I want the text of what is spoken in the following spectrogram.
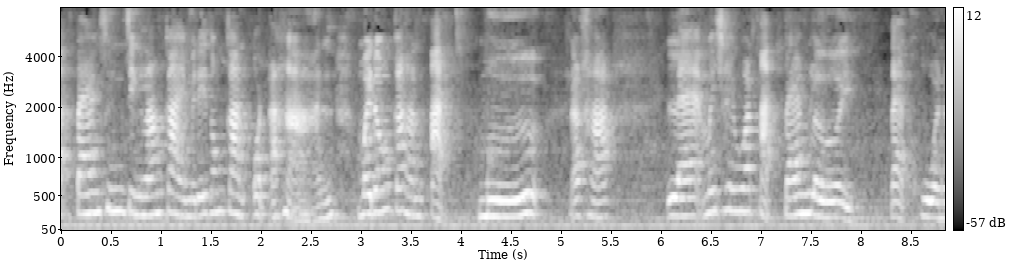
ตัดแป้งซึ่งจริงร่างกายไม่ได้ต้องการอดอาหาร ไม่ต้องการตัดมื้อนะคะ และไม่ใช่ว่าตัดแป้งเลย แต่ควร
